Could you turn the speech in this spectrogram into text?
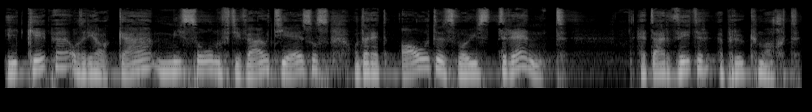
Ich gebe oder ich habe gegeben, meinen Sohn auf die Welt, Jesus, und er hat all das, was uns trennt, hat er wieder eine Brücke gemacht.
